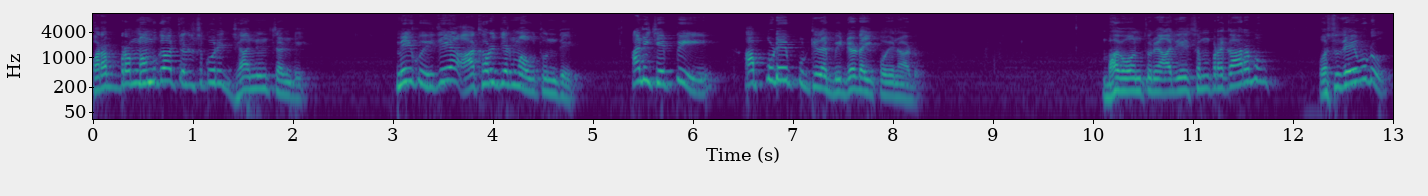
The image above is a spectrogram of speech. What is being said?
పరబ్రహ్మముగా తెలుసుకొని ధ్యానించండి. మీకు ఇదే ఆఖరు జన్మ అవుతుంది అని చెప్పి అప్పుడే పుట్టిన బిడ్డడైపోయినాడు. భగవంతుని ఆదేశం ప్రకారము వసుదేవుడు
